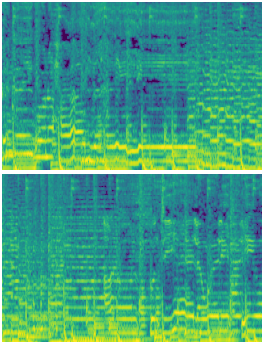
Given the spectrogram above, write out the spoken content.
garkayguna xaad lahay guntiyeelan weli iyo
